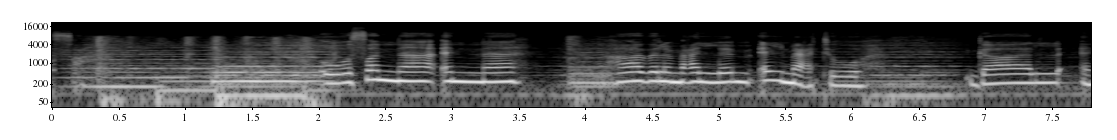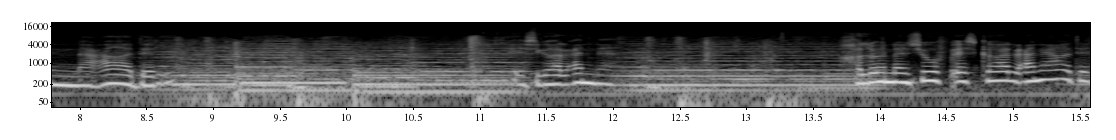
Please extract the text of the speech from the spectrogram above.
صح. ووصلنا أن هذا المعلم المعتوه. قال أن عادل. إيش قال عنه؟ خلونا نشوف إيش قال عن عادل.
